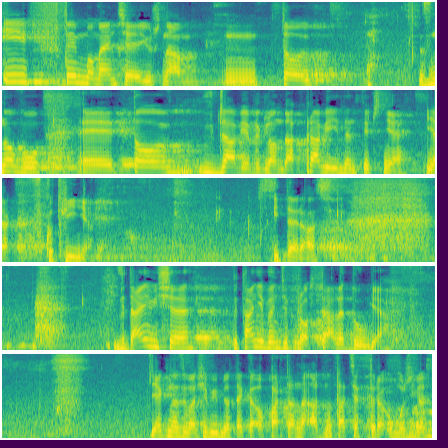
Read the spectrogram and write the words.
i w tym momencie już nam mm, to Znowu to w Javie wygląda prawie identycznie jak w Kotlinie. I teraz wydaje mi się, pytanie będzie proste, ale długie. Jak nazywa się biblioteka oparta na adnotacjach, która umożliwia.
